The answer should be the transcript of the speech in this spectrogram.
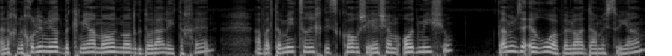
אנחנו יכולים להיות בכמיהה מאוד מאוד גדולה להתאחד, אבל תמיד צריך לזכור שיש שם עוד מישהו, גם אם זה אירוע ולא אדם מסוים,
